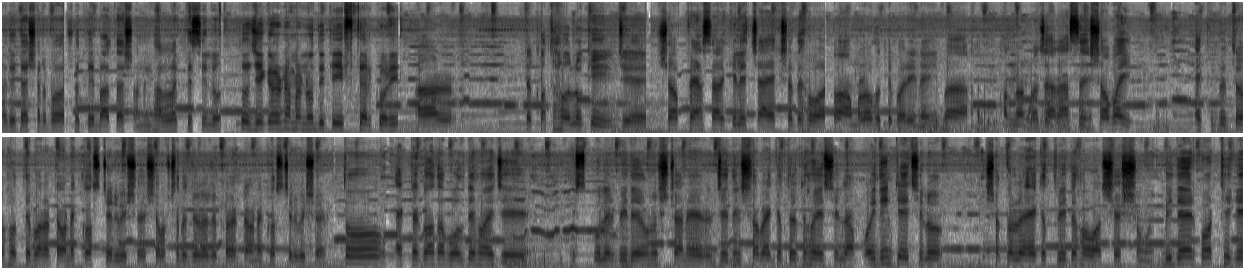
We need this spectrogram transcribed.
নদীতে আসার পর সত্যি বাতাস অনেক ভালো লাগতেছিল। তো যে কারণে আমরা নদীতে ইফতার করি। আর একটা কথা হলো কি, যে সব ফ্রেন্ড সার্কেলে চায় একসাথে হওয়া তো আমরাও হতে পারি নাই, বা অন্যান্য যারা আছে, সবাই একত্রিত হতে পারাটা অনেক কষ্টের বিষয়, সবার সাথে যোগাযোগ করাটা অনেক কষ্টের বিষয়। তো একটা কথা বলতে হয় যে স্কুলের বিদায় অনুষ্ঠানের যেদিন সব একত্রিত হয়েছিলাম, ওই দিনটাই ছিল সকলে একত্রিত হওয়ার শেষ সময়। বিদায়ের পর থেকে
